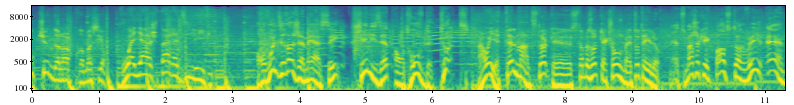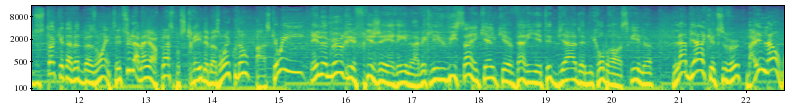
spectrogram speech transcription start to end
aucune de leurs promotions. Voyage Paradis Lévis. On vous le dira jamais assez, chez Lisette, on trouve de tout. Ah oui, il y a tellement de stock. euh, si t'as besoin de quelque chose, ben tout est là. Eh, tu marches à quelque part, tu te revires, hein, du stock que t'avais de besoin. C'est-tu la meilleure place pour se créer des besoins, coudon? Parce que oui! Et le mur réfrigéré, là, avec les 800 et quelques variétés de bières de microbrasserie, là, la bière que tu veux, ben ils l'ont!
